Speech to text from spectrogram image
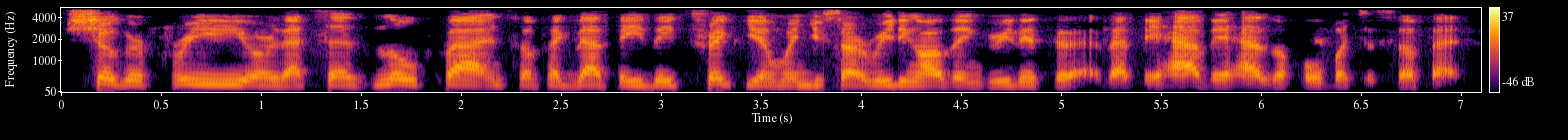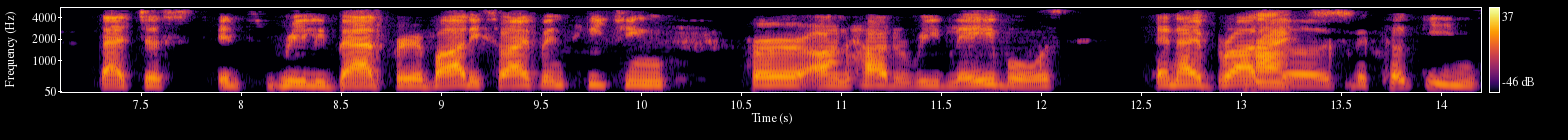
sugar free or that says low fat and stuff like that. They they trick you, and when you start reading all the ingredients that, that they have, it has a whole bunch of stuff that that just it's really bad for your body. So I've been teaching her on how to read labels, and I brought Nice. the the cookies,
